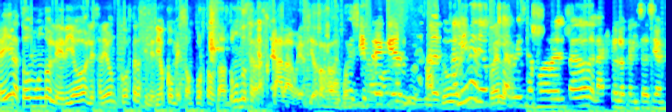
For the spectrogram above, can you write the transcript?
ayer a todo el mundo le dio, le salieron costras y le dio comezón por todos lados. Todo el mundo se rascaba, güey. Así, ay, güey, es que Siempre no, queda- dude, A, a mí me dio mucha risa por el pedo de la geolocalización.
